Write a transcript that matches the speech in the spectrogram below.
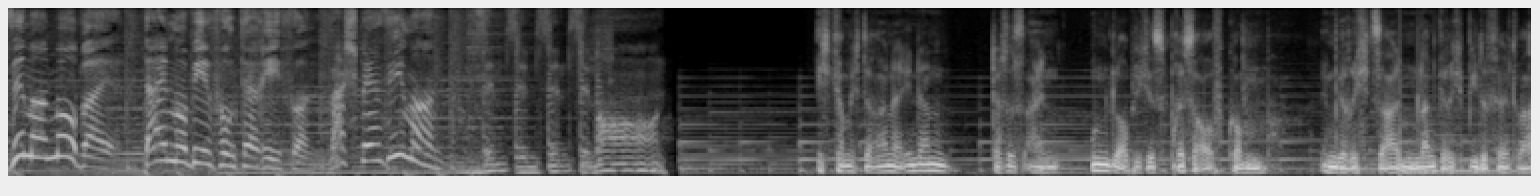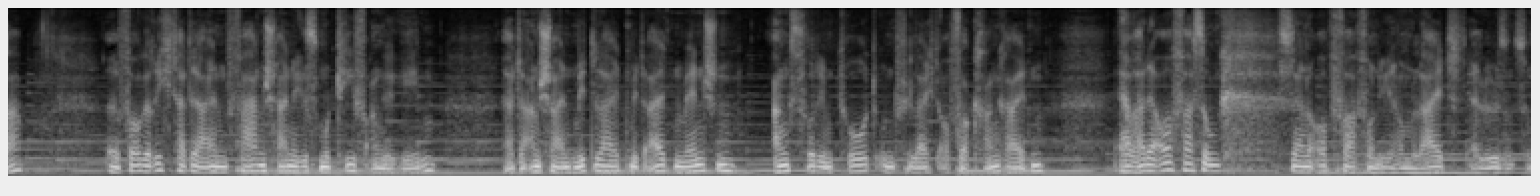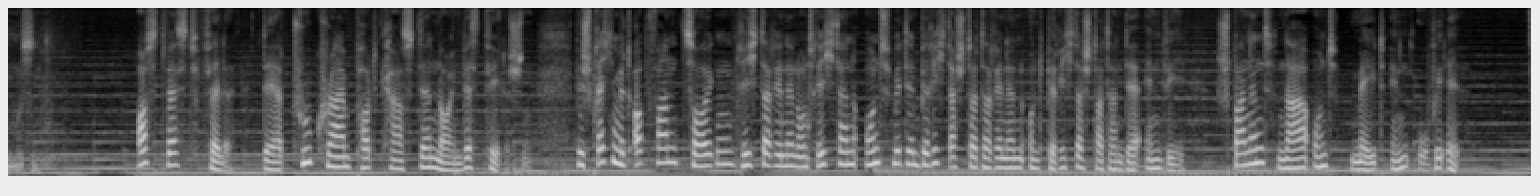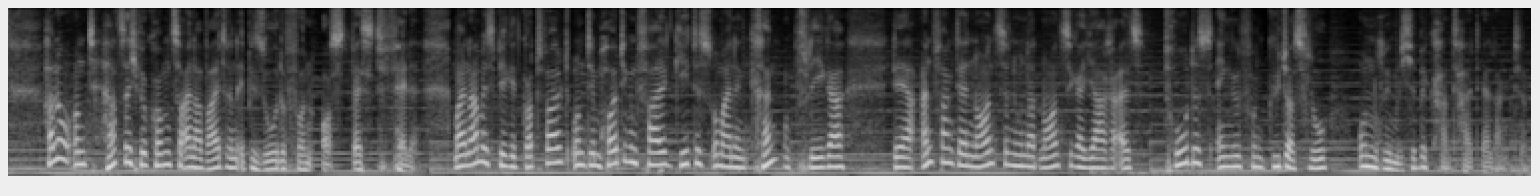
Simon Mobile, dein Mobilfunktarif von Waschbär Simon. Sim, sim, sim, Simon. Ich kann mich daran erinnern, dass es ein unglaubliches Presseaufkommen im Gerichtssaal im Landgericht Bielefeld war. Äh, vor Gericht hatte er ein fadenscheiniges Motiv angegeben. Er hatte anscheinend Mitleid mit alten Menschen, Angst vor dem Tod und vielleicht auch vor Krankheiten. Er war der Auffassung, seine Opfer von ihrem Leid erlösen zu müssen. Ostwestfälle, der True Crime Podcast der Neuen Westfälischen. Wir sprechen mit Opfern, Zeugen, Richterinnen und Richtern und mit den Berichterstatterinnen und Berichterstattern der NW. Spannend, nah und made in OWL. Hallo und herzlich willkommen zu einer weiteren Episode von Ostwestfälle. Mein Name ist Birgit Gottwald und im heutigen Fall geht es um einen Krankenpfleger, der Anfang der 1990er Jahre als Todesengel von Gütersloh unrühmliche Bekanntheit erlangte.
